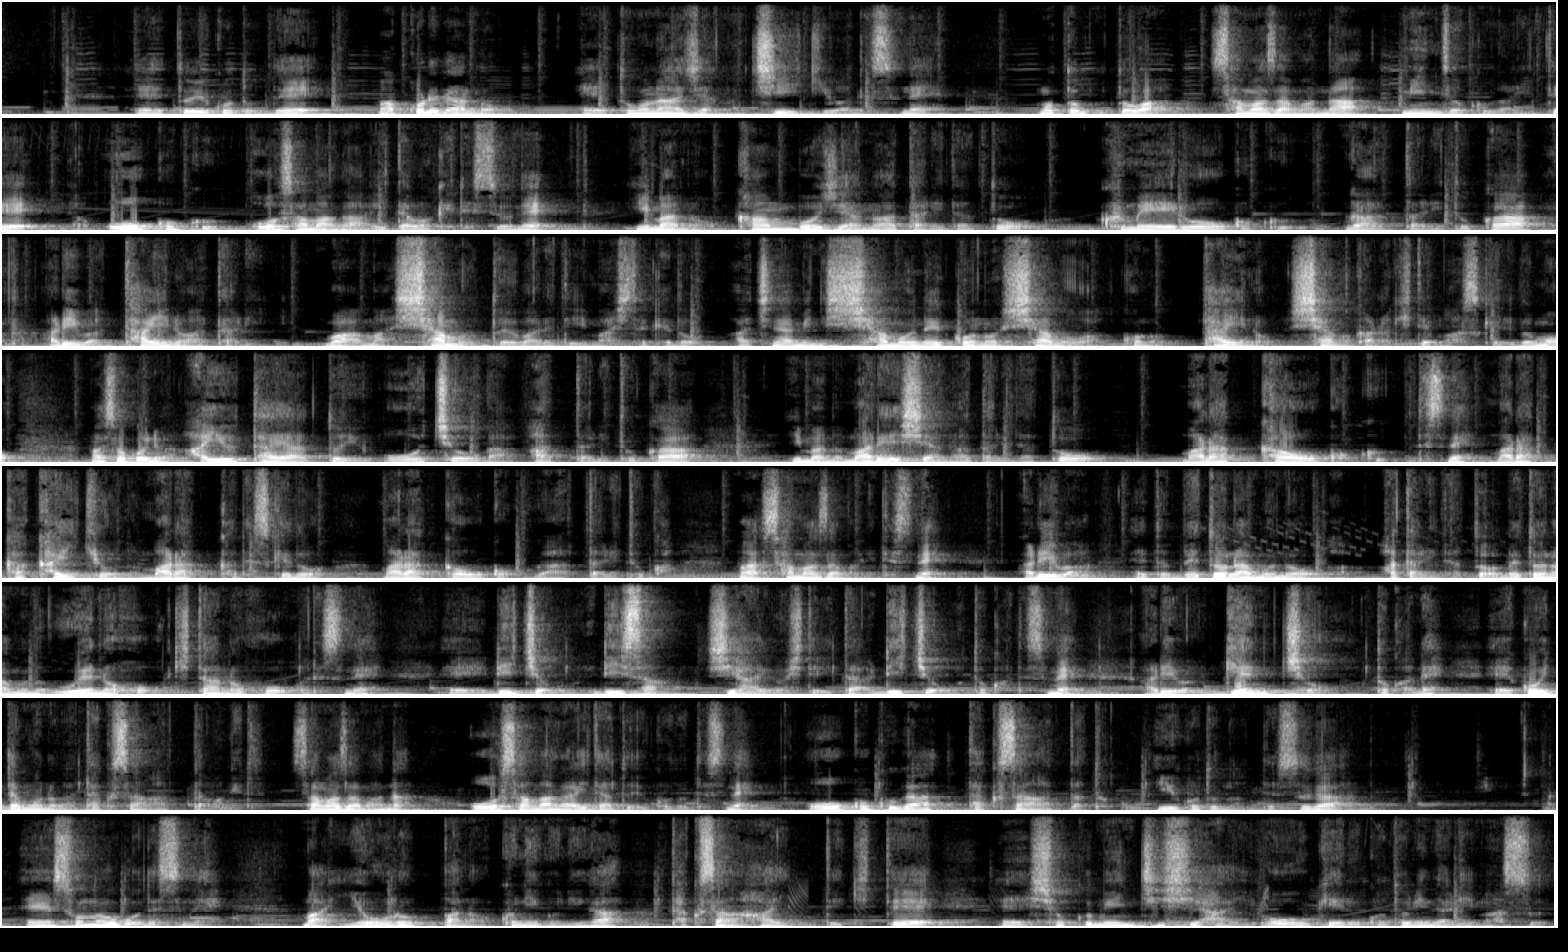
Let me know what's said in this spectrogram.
えということで、まあ、これらの東南アジアの地域はですね、もともとは様々な民族がいて、王国、王様がいたわけですよね。今のカンボジアのあたりだと、クメール王国があったりとか、あるいはタイのあたりは、まあ、シャムと呼ばれていましたけど、あちなみにシャム猫のシャムは、このタイのシャムから来てますけれども、まあ、そこにはアユタヤという王朝があったりとか、今のマレーシアのあたりだと、マラッカ王国ですね。マラッカ海峡のマラッカですけど、マラッカ王国があったりとか、まあ様々にですね、あるいは、えっと、ベトナムのあたりだと、ベトナムの上の方、北の方はですね、えー、李朝、李さん支配をしていた李朝とかですね、あるいは元朝とかね、えー、こういったものがたくさんあったわけです。様々な王様がいたということですね。王国がたくさんあったということなんですが、えー、その後ですね、まあ、ヨーロッパの国々がたくさん入ってきて、え植民地支配を受けることになります。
